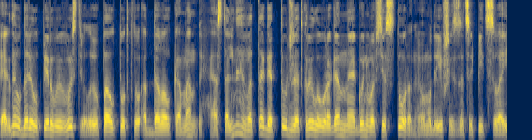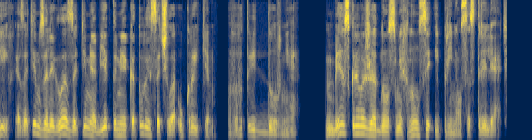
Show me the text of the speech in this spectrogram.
Когда ударил первый выстрел и упал тот, кто отдавал команды, остальная ватага тут же открыла ураганный огонь во все стороны, умудрившись зацепить своих, а затем залегла за теми объектами, которые сочла укрытием. Вот ведь дурня. Бес кровожадно усмехнулся и принялся стрелять.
